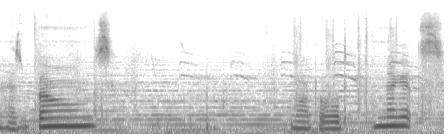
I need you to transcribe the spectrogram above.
It has bones. More gold nuggets.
